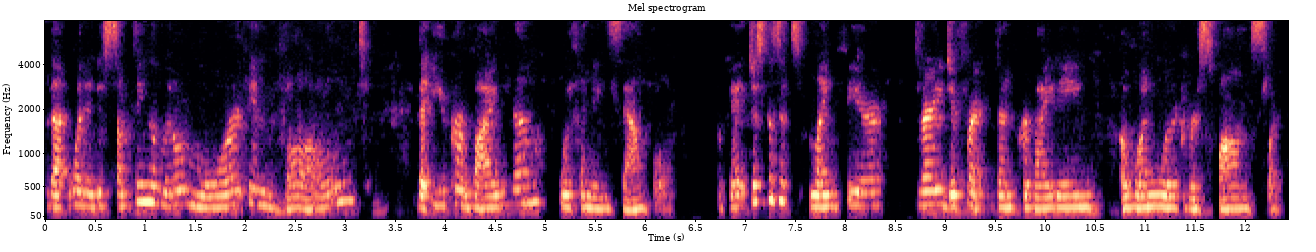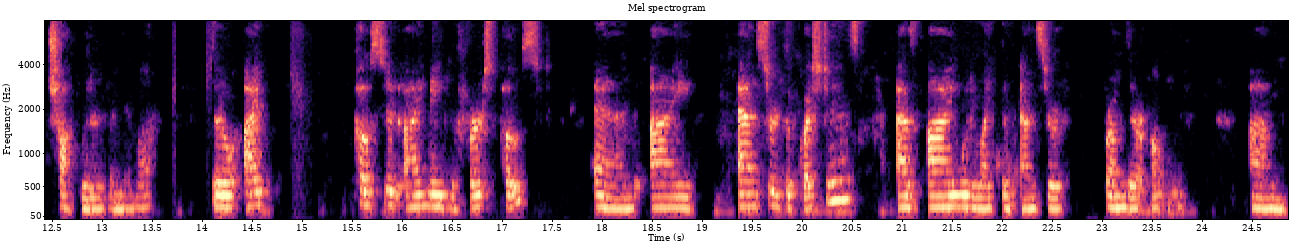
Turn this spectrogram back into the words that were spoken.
that when it is something a little more involved, that you provide them with an example, okay? Just because it's lengthier, it's very different than providing a one word response like chocolate or vanilla. So I posted, I made the first post and I answered the questions as I would like them answered from their own. Um,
